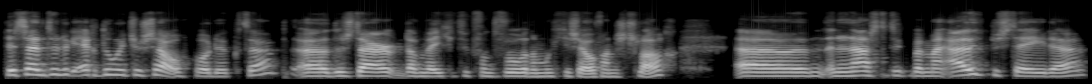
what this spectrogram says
Dit zijn natuurlijk echt do-it-yourself producten. Uh, dus daar, dan weet je natuurlijk van tevoren, dan moet je zelf aan de slag. Uh, en daarnaast natuurlijk bij mij uitbesteden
